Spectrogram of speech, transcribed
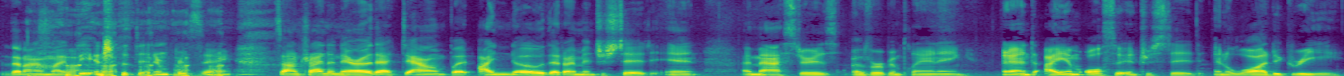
that I might be interested in pursuing. So I'm trying to narrow that down, but I know that I'm interested in a master's of urban planning. And I am also interested in a law degree,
